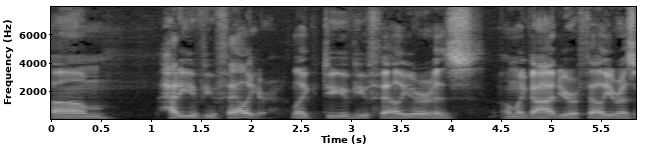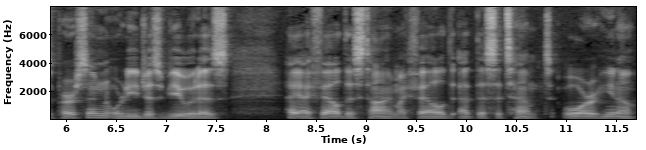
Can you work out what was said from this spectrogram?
um, how do you view failure? Like, do you view failure as oh my God, you're a failure as a person, or do you just view it as hey, I failed this time. I failed at this attempt. Or, you know,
